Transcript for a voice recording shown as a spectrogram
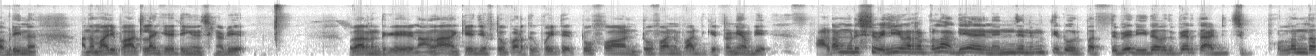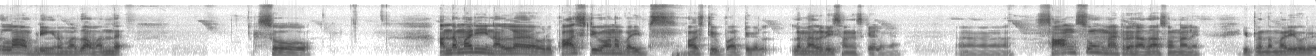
அப்படின்னு அந்த மாதிரி பாட்டெல்லாம் கேட்டிங்கன்னு வச்சுங்க அப்படியே உதாரணத்துக்கு நான்லாம் கேஜிஎஃப் டூ படத்துக்கு போயிட்டு டூஃபான் டூஃபான்னு பாட்டு கேட்டோன்னே அப்படியே படம் முடிச்சுட்டு வெளியே வர்றப்பெல்லாம் அப்படியே நெஞ்சு நிமித்திட்டு ஒரு பத்து பேர் இருபது பேர்த்த அடித்து புலந்தரலாம் அப்படிங்கிற மாதிரி தான் வந்தேன். ஸோ அந்த மாதிரி நல்ல ஒரு பாசிட்டிவான வைப்ஸ் பாசிட்டிவ் பாட்டுகள் இல்லை மெலடி சாங்ஸ் கேளுங்க. சாங்ஸும் மேட்ரு அதான் சொன்னாலே இப்போ இந்த மாதிரி ஒரு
